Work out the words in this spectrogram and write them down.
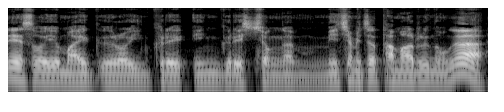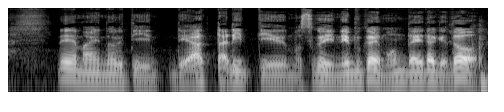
ね、そういうマイクロインクレイングレッションがめちゃめちゃ溜まるのが、ね、マイノリティであったりっていう、もうすごい根深い問題だけど、だか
